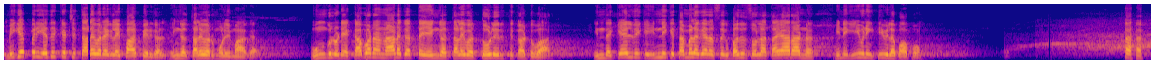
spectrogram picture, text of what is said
மிகப்பெரிய எதிர்க்கட்சி தலைவர்களை பார்ப்பீர்கள் எங்கள் தலைவர் மூலியமாக. உங்களுடைய கபட நாடகத்தை எங்கள் தலைவர் தோலிருத்து காட்டுவார். இந்த கேள்விக்கு இன்னைக்கு தமிழக அரசுக்கு பதில் சொல்ல தயாரான்னு இன்னைக்கு ஈவினிங் டிவியில பார்ப்போம்.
